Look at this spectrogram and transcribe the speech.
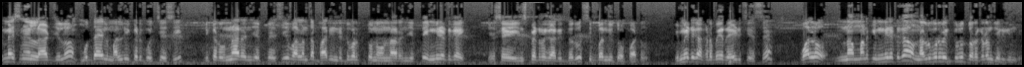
ఎంఎస్ఎన్ఎల్ లాడ్జిలో ముద్దాయిలు మళ్ళీ ఇక్కడికి వచ్చేసి ఇక్కడ ఉన్నారని చెప్పేసి వాళ్ళంతా భారీ నెట్వర్క్తోనే ఉన్నారని చెప్తే ఇమ్మీడియట్గా ఎస్ఐ ఇన్స్పెక్టర్ గారు ఇద్దరు సిబ్బందితో పాటు ఇమ్మీడియట్గా అక్కడ పోయి రైడ్ చేస్తే వాళ్ళు మనకి ఇమ్మీడియట్గా నలుగురు వ్యక్తులు దొరకడం జరిగింది.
